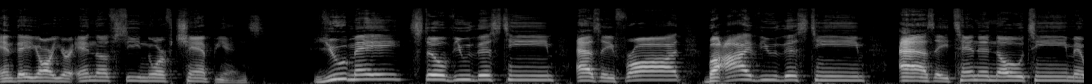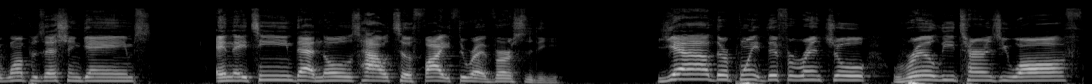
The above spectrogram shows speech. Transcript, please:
and they are your NFC North champions. You may still view this team as a fraud, but I view this team as a 10 and 0 team in one possession games and a team that knows how to fight through adversity. Yeah, their point differential really turns you off.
